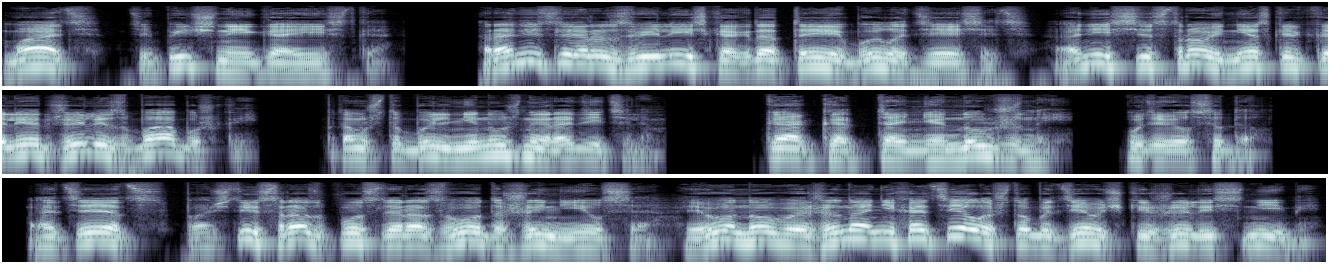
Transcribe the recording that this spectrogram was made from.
мать — типичная эгоистка. Родители развелись, когда ты было десять. Они с сестрой несколько лет жили с бабушкой, потому что были не нужны родителям». «Как это не нужны?» — удивился Дел. Отец почти сразу после развода женился. Его новая жена не хотела, чтобы девочки жили с ними.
